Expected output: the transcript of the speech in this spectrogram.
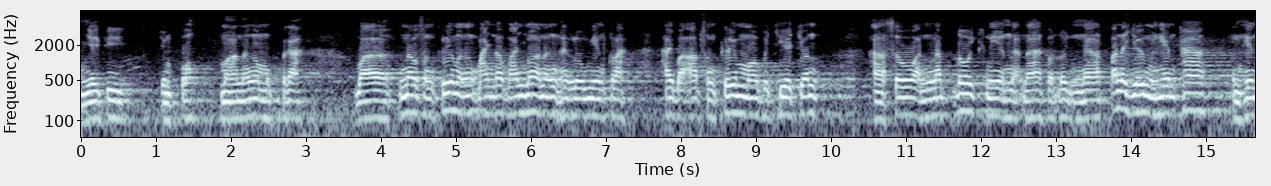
និយាយពីចំពោះ មកហ្នឹងមកប្រាស់បើនៅសង្គ្រាមហ្នឹងបាញ់ទៅបាញ់មកហ្នឹងហើយលោកមានខ្លះហើយបើអត់សង្គ្រាមមកប្រជាជនអាសូរអាណិតដូចគ្នាអ្នកណាក៏ដូចអ្នកណាប៉ុន្តែយើងមិនហ៊ានថាមិនហ៊ាន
